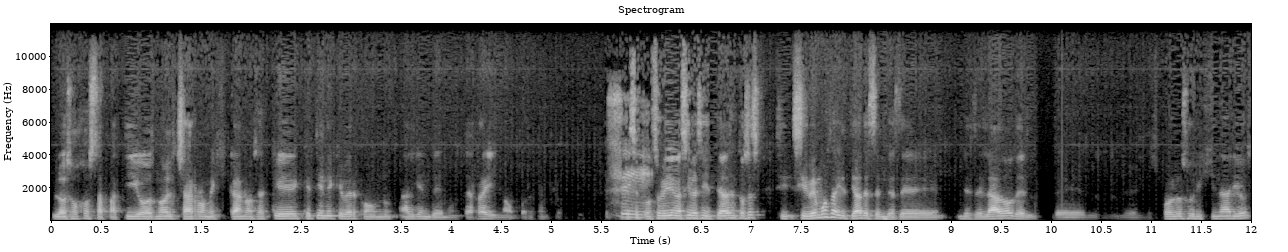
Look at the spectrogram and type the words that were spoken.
los ojos zapatíos, ¿no? El charro mexicano, o sea, ¿qué, ¿qué, tiene que ver con alguien de Monterrey, ¿no? Por ejemplo. Sí. Se construyen así las identidades. Entonces, si, si vemos la identidad desde, desde, desde el lado del, de los pueblos originarios,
